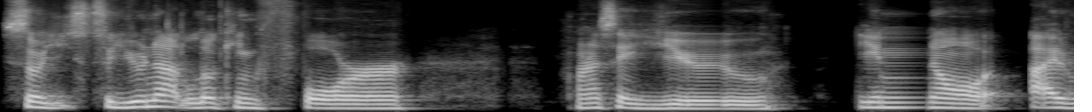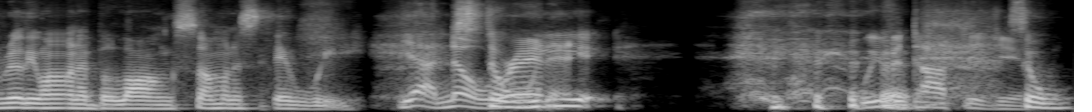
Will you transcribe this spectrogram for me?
So, so you're not looking for. When I say you, you know, I really want to belong, so I'm going to say we. Yeah, no, so we're we, in it. We've adopted you. So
